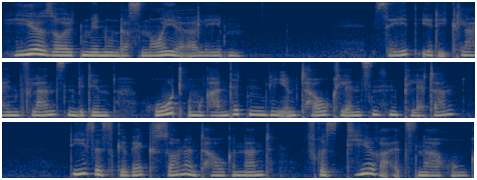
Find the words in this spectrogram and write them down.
Hier sollten wir nun das Neue erleben. Seht ihr die kleinen Pflanzen mit den rot umrandeten, wie im Tau glänzenden Blättern? Dieses Gewächs Sonnentau genannt, frisst Tiere als Nahrung.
